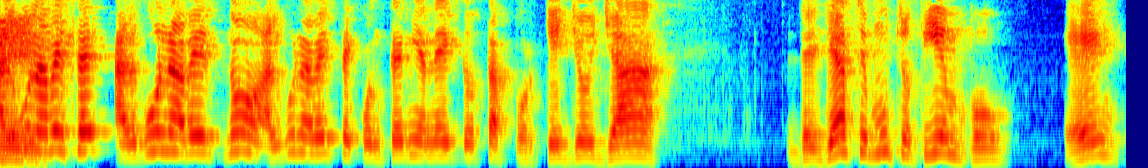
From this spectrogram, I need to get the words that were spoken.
alguna vez te, alguna vez, no, alguna vez te conté mi anécdota porque yo ya, desde hace mucho tiempo, ¿eh?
